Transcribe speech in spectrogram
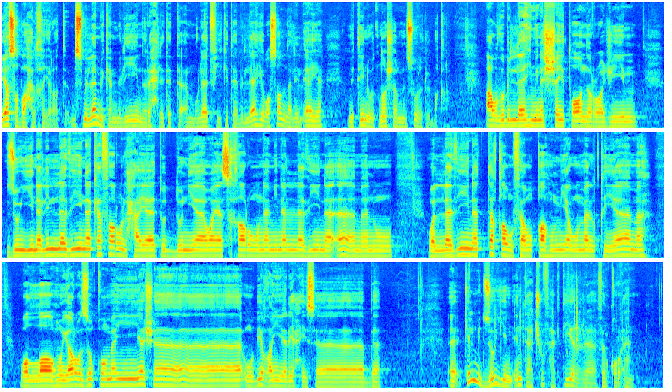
يا صباح الخيرات. بسم الله مكملين رحلة التأملات في كتاب الله وصلنا للآية 212 من سورة البقرة. أعوذ بالله من الشيطان الرجيم. زين للذين كفروا الحياة الدنيا ويسخرون من الذين آمنوا والذين اتقوا فوقهم يوم القيامة. والله يرزق من يشاء بغير حساب. كلمة زين أنت هتشوفها كتير آه، في القرآن.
